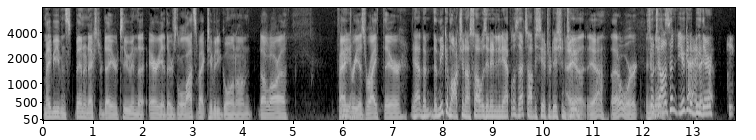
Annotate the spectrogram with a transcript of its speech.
maybe even spend an extra day or two in the area. There's lots of activity going on. Dallara factory is right there. Yeah, the the Mecum auction I saw was in Indianapolis. That's obviously a tradition too. Hey, uh, yeah, that'll work. Who so, knows? Jonathan, you're going to Hey, be there. got Keith,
